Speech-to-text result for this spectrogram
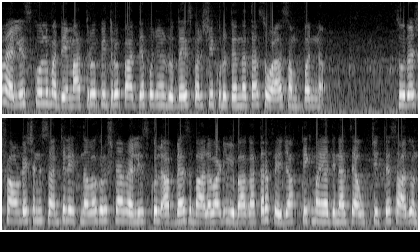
व्हॅली स्कूलमध्ये मातृपितृ पाद्यपूजन हृदयस्पर्शी कृतज्ञता सोहळा संपन्न. सूरज फाउंडेशन संचलित नवकृष्णा व्हॅली स्कूल अभ्यास बालवाडी विभागातर्फे जागतिक महिला दिनाचे औचित्य साधून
